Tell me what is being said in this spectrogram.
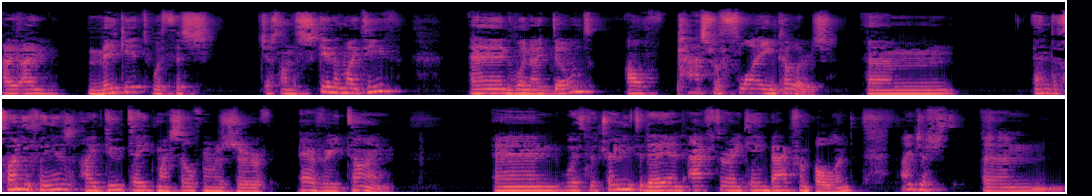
I, I make it with this just on the skin of my teeth, and when I don't, I'll pass with flying colors. Um, and the funny thing is, I do take myself in reserve every time. And with the training today, and after I came back from Poland, I just um,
